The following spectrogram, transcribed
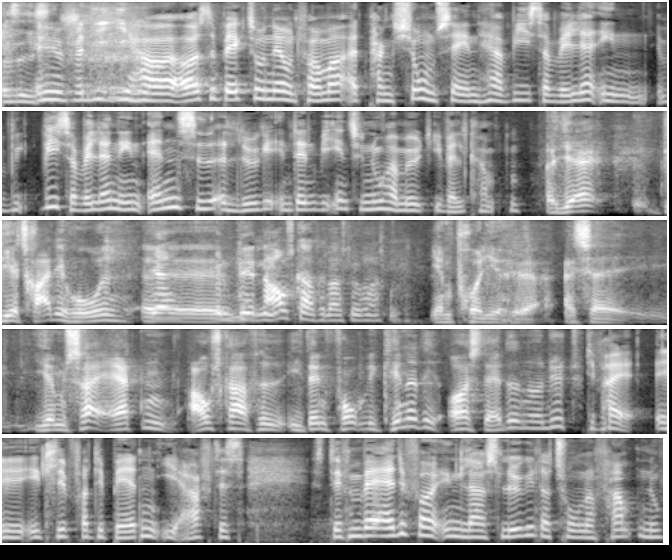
øh, fordi I har også begge to nævnt for mig, at pensionssagen her viser vælgerne en, viser vælgerne en anden side af lykke, end den vi indtil nu har mødt i valgkampen. Jeg bliver træt i hovedet. Ja, men bliver den afskaffet, Lars Løkke Rasmussen? Jamen prøv lige at høre. Altså, jamen så er den afskaffet i den form, vi kender det, og erstattet noget nyt. Det var øh, et klip fra debatten i aftes. Steffen, hvad er det for en Lars Lykke, der toner frem nu?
